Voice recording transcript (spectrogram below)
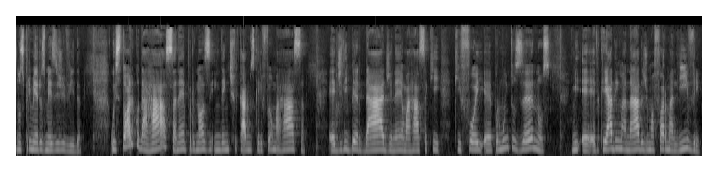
nos primeiros meses de vida. O histórico da raça, né, por nós identificarmos que ele foi uma raça é, de liberdade, né, uma raça que, que foi é, por muitos anos é, criada em manada de uma forma livre,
